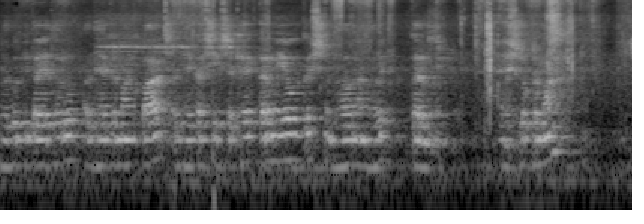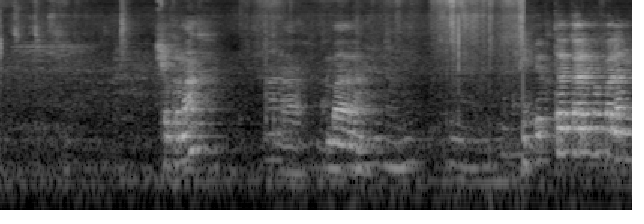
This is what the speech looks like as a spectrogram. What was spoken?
भगवद गीता यथारूप, अध्याय क्रमांक पाँच, अध्याय का शीर्षक है, कर्मयोग कृष्ण भावना भवित कर्म। श्लोक क्रमांक। श्लोक क्रमांक? बारह। युक्त कर्म फलं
